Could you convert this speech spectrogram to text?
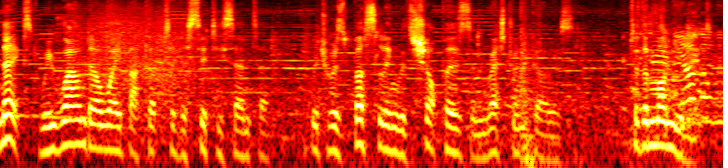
Next, we wound our way back up to the city centre, which was bustling with shoppers and restaurant goers, to the monument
